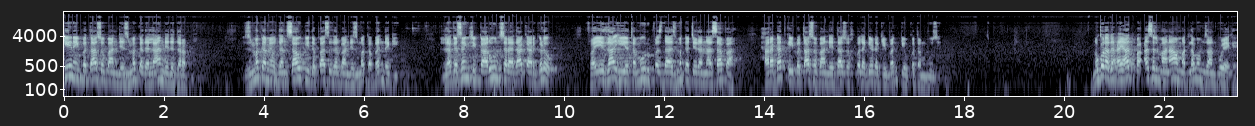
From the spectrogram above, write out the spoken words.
کې نه په تاسو باندې زمکه د لاندې د طرف زمکه مې دنساو کې د پاسه در باندې زمکه بندګي لکه څنګه چې قارون سره دا کار کړو فاذا هي تمور پس د ازمکه چې د ناصافه حرکت کوي په تاسو باندې تاسو خپل ګډه کې بند کې او ختم بوزي نو ګره د آیات په اصل معنا او مطلب هم ځان پوهه کې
